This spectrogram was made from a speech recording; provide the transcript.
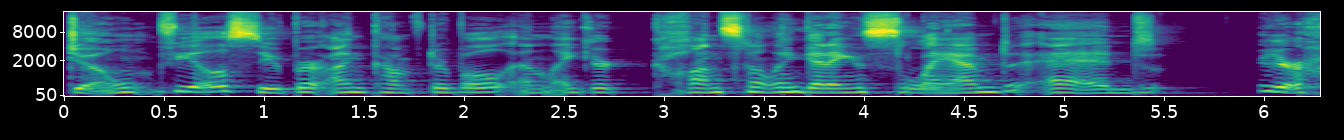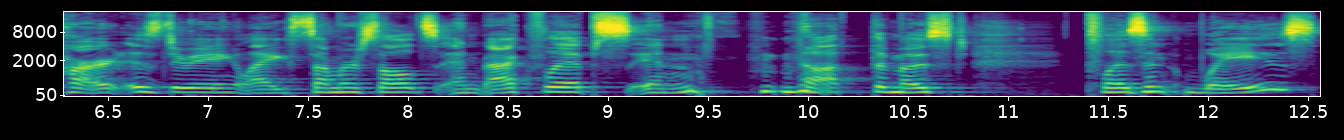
don't feel super uncomfortable and like you're constantly getting slammed and your heart is doing like somersaults and backflips in not the most pleasant ways,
